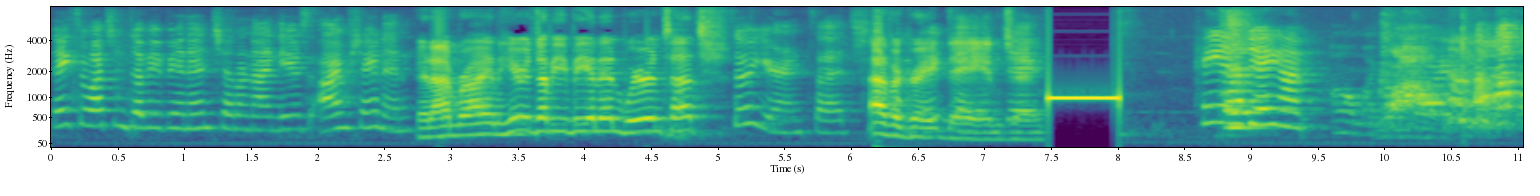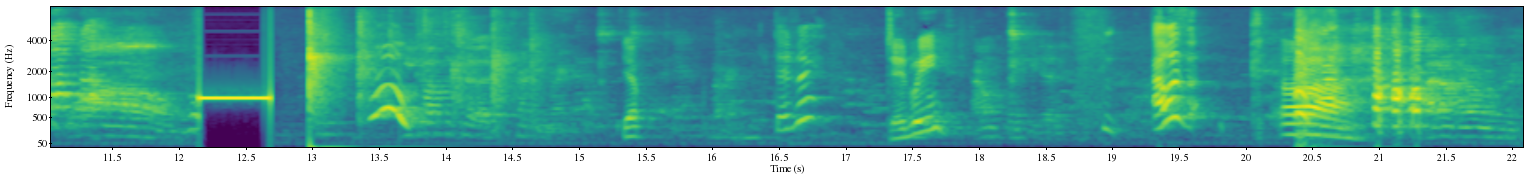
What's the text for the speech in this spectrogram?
Thanks for watching WBNN Channel 9 News. I'm Shannon. And I'm Ryan here at WBNN. We're in touch. So you're in touch. Have a great day, MJ. Hey MJ, I'm. Oh, my God. Wow. wow. Woo! You tossed it to Trenton, right? Yep. Did we? Did we? I don't think you did. I was. Uh, I don't, I don't remember.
